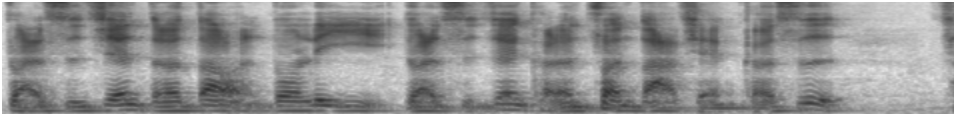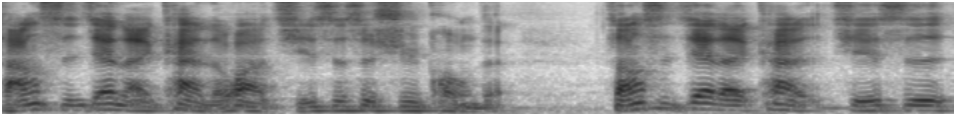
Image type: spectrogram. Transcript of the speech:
短时间得到很多利益，短时间可能赚大钱，可是长时间来看的话，其实是虚空的。长时间来看，其实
